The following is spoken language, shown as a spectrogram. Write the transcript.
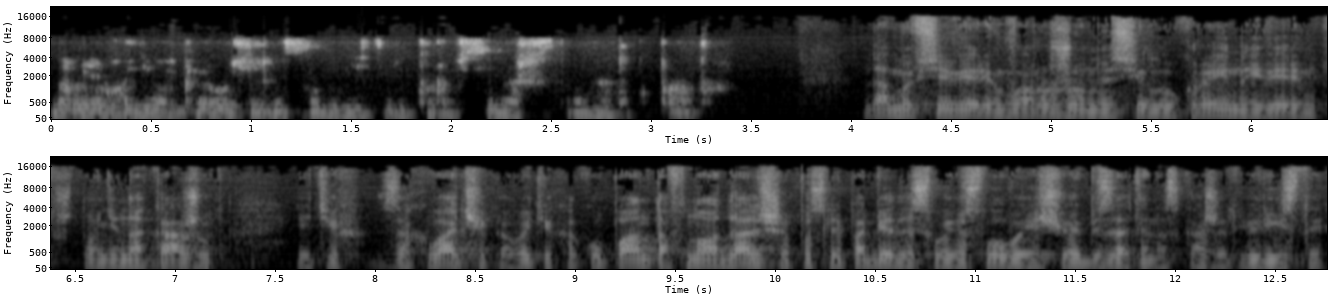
нам необходимо в первую очередь освободить территорию всей нашей страны от оккупантов. Да, мы все верим в вооруженные силы Украины и верим, что они накажут этих захватчиков, этих оккупантов. Ну а дальше, после победы, свое слово еще обязательно скажут юристы.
